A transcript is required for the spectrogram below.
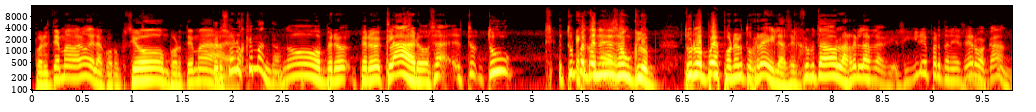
Por el tema ¿no? de la corrupción, por tema... Pero son los que mandan. No, pero, pero claro, o sea, tú, tú, tú Es perteneces como- a un club, tú no puedes poner tus reglas, el club te ha dado las reglas, si quieres pertenecer, bacán.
